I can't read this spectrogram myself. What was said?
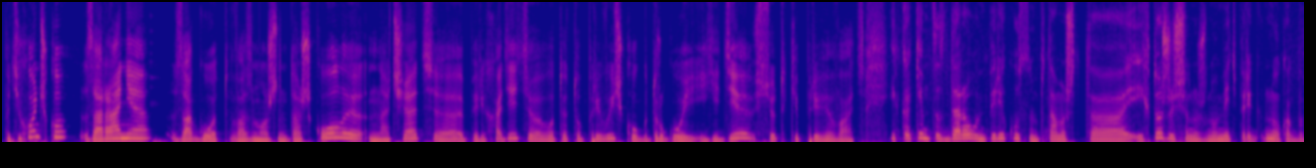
потихонечку, заранее, за год, возможно, до школы начать э, переходить э, вот эту привычку к другой еде все-таки прививать. И каким-то здоровым перекусом, потому что их тоже еще нужно уметь, ну, как бы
